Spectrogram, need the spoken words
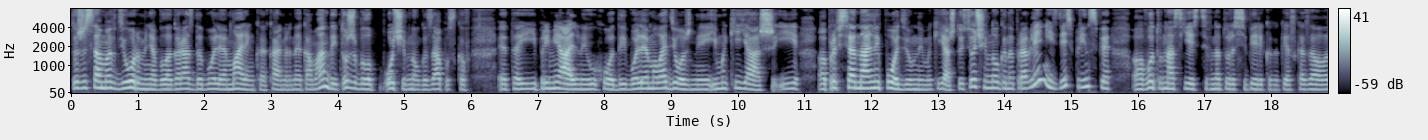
То же самое в Dior у меня была гораздо более маленькая камерная команда, и тоже было очень много запусков. Это и премиальные уходы, и более молодежные, и макияж, и а, профессиональный подиумный макияж. То есть очень много направлений. И здесь, в принципе, а, вот у нас есть в Натура Сиберика, как я сказала,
